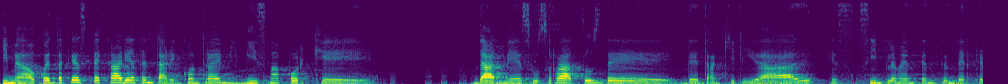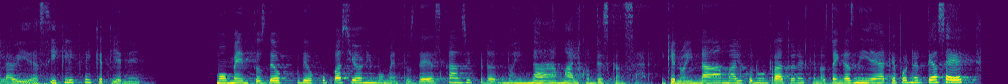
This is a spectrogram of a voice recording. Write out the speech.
Y me he dado cuenta que es pecar y atentar en contra de mí misma porque darme esos ratos de, tranquilidad es simplemente entender que la vida es cíclica y que tiene momentos de, ocupación y momentos de descanso y que no hay nada mal con descansar y que no hay nada mal con un rato en el que no tengas ni idea qué ponerte a hacer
